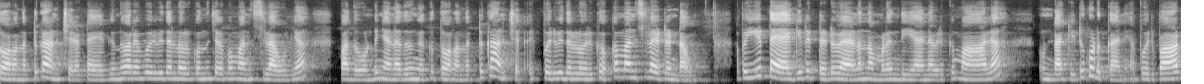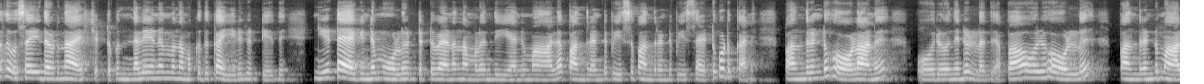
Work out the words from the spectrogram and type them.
തുറന്നിട്ട് കാണിച്ചു തരാം. ടാഗ് എന്ന് പറയുമ്പോൾ ഒരുവിധമുള്ളവർക്കൊന്നും ചിലപ്പോൾ മനസ്സിലാവില്ല. അപ്പോൾ അതുകൊണ്ട് ഞാനത് നിങ്ങൾക്ക് തുറന്നിട്ട് കാണിച്ചു തരാം. ഇപ്പോൾ ഒരുവിധമുള്ളവർക്കൊക്കെ മനസ്സിലായിട്ടുണ്ടാവും. അപ്പോൾ ഈ ടാഗിലിട്ടിട്ട് വേണം നമ്മൾ എന്ത് ചെയ്യാൻ? അവർക്ക് മാല ഉണ്ടാക്കിയിട്ട് കൊടുക്കാൻ അപ്പോൾ ഒരുപാട് ദിവസമായി ഇത് അവിടെ നിന്ന് അയച്ചിട്ട് അപ്പോൾ ഇന്നലെയാണ് നമുക്കിത് കയ്യിൽ കിട്ടിയത്. ഈ ടാഗിന്റെ മുകളിൽ ഇട്ടിട്ട് വേണം നമ്മൾ എന്ത് ചെയ്യാൻ മാല പന്ത്രണ്ട് പീസ് പന്ത്രണ്ട് പീസായിട്ട് കൊടുക്കാൻ പന്ത്രണ്ട് ഹോളാണ് ഓരോന്നിനുള്ളത് അപ്പോൾ ആ ഒരു ഹോളിൽ പന്ത്രണ്ട് മാല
